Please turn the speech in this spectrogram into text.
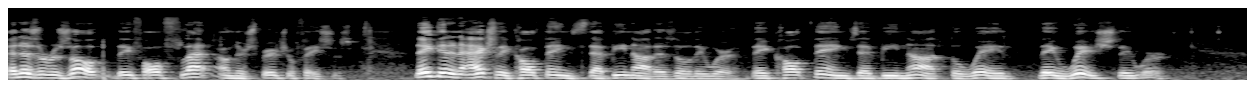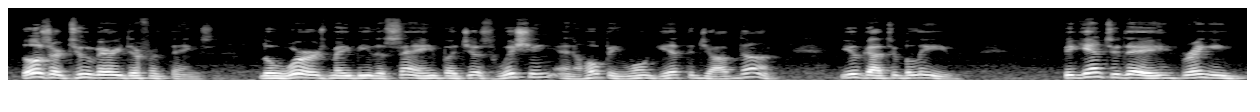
And as a result, they fall flat on their spiritual faces. They didn't actually call things that be not as though they were. They called things that be not the way they wish they were. Those are two very different things. The words may be the same, but just wishing and hoping won't get the job done. You've got to believe. Begin today bringing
